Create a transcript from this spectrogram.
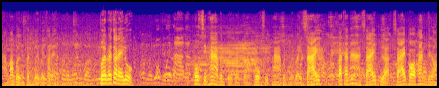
อ่ามาเบิ่งเพิ่นเปิดไว้เท่าไหร่เปิดไว้เท่าไหร่ลูก65เพิ่นเปิดไว้พี่น้อง65เพิ่นเปิดไว้สายพัฒนาสายเผือกสายพอพันธุ์พี่น้อง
